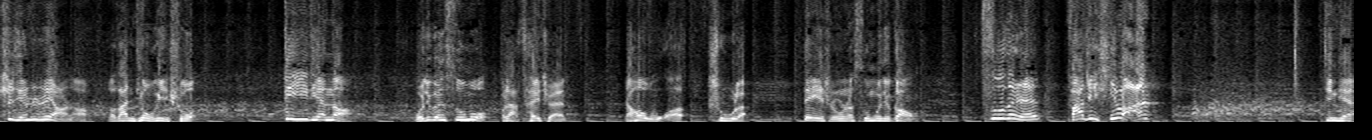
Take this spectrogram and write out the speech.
事情是这样的啊，老大，你听我跟你说，第一天呢，我就跟苏木我俩猜拳，然后我输了。这时候呢，苏木就告诉我：“输的人罚去洗碗。今天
